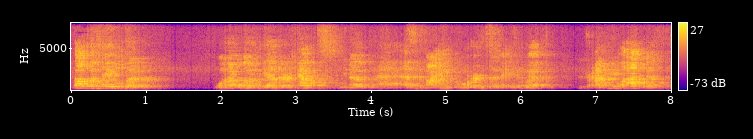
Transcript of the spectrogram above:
thought the tables over. One of one of the other accounts, you know, as him binding cords and making a whip to drive people out with.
